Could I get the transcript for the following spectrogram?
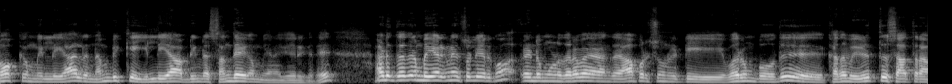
நோக்கம் இல்லையா இல்லை நம்பிக்கை இல்லையா அப்படின்ற சந்தேகம் எனக்கு இருக்குது. அடுத்தது நம்ம ஏற்கனவே சொல்லியிருக்கோம் ரெண்டு மூணு தடவை அந்த ஆப்பர்ச்சுனிட்டி வரும்போது கதவை இழுத்து சாத்துறா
